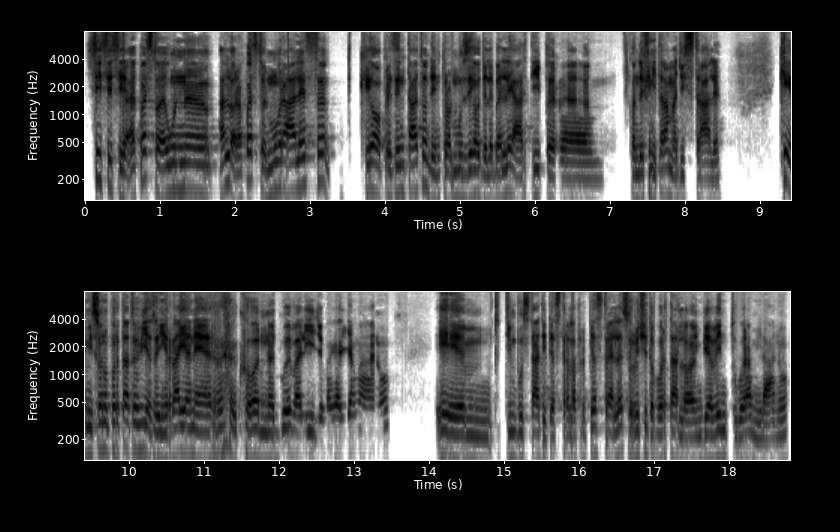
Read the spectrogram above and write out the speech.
Sì, sì, sì, eh, questo è un... Allora, questo è il murales che ho presentato dentro al Museo delle Belle Arti per, eh, quando è finita la magistrale, che mi sono portato via in Ryanair con due valigie, bagagli a mano, e um, tutti imbustati piastrella per piastrella, e sono riuscito a portarlo in via Ventura a Milano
